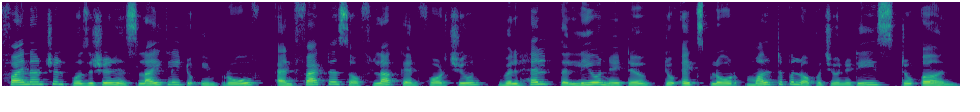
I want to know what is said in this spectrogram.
financial position is likely to improve and factors of luck and fortune will help the Leo native to explore multiple opportunities to earn.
